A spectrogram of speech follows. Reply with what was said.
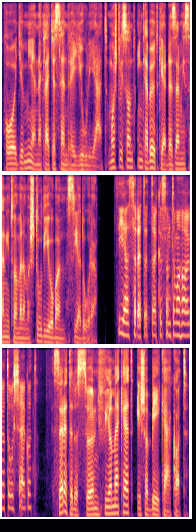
hogy milyennek látja Szendrei Júliát. Most viszont inkább őt kérdezem, hiszen itt van velem a stúdióban. Szia Dóra! Szia, szeretettel köszöntöm a hallgatóságot! Szereted a szörnyfilmeket és a békákat.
